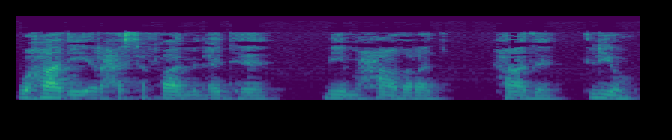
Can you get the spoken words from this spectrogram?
وهذه راح أستفاد من عندها بمحاضرة هذا اليوم.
